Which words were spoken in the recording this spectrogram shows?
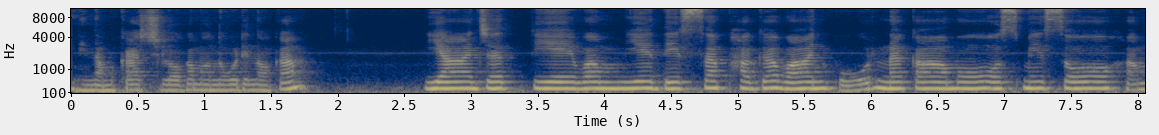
ഇനി നമുക്ക് ആ ശ്ലോകം ഒന്നുകൂടി നോക്കാം. യാജത്യേവം യതി സ ഭഗവാൻ പൂർണകാമോസ്മി സോഹം.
